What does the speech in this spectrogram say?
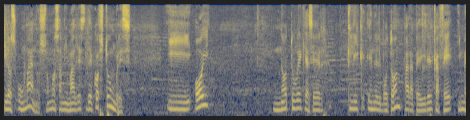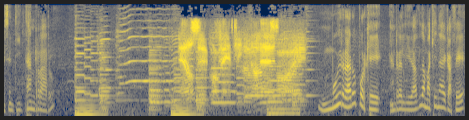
los humanos. Somos animales de costumbres. Y hoy no tuve que hacer clic en el botón para pedir el café y me sentí tan raro. Muy raro porque en realidad la máquina de café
